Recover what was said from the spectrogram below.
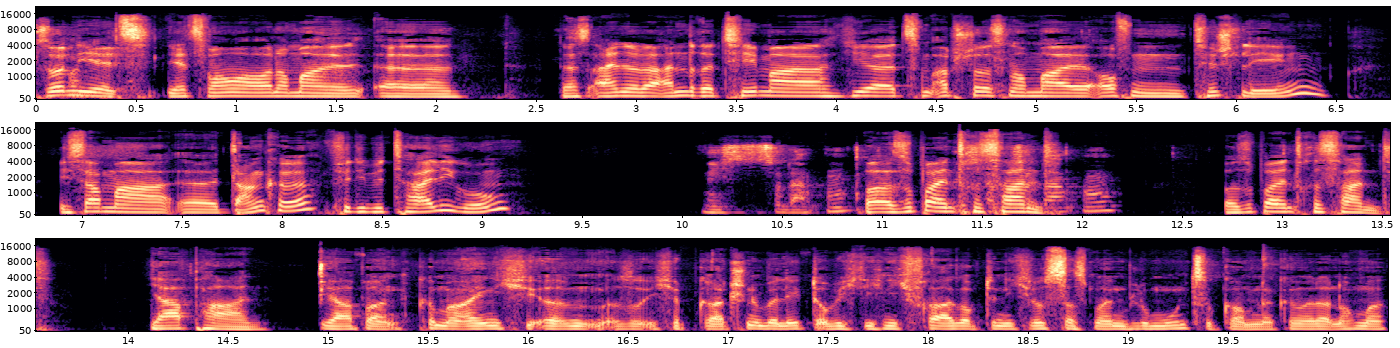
So Nils, jetzt wollen wir aber nochmal äh, das ein oder andere Thema hier zum Abschluss nochmal auf den Tisch legen. Ich sag mal äh, danke für die Beteiligung. Nichts zu danken. War super interessant. War super interessant. Japan. Japan, können wir eigentlich, ähm, also ich habe gerade schon überlegt, ob ich dich nicht frage, ob du nicht Lust hast, mal in Blue Moon zu kommen. Da können wir da nochmal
